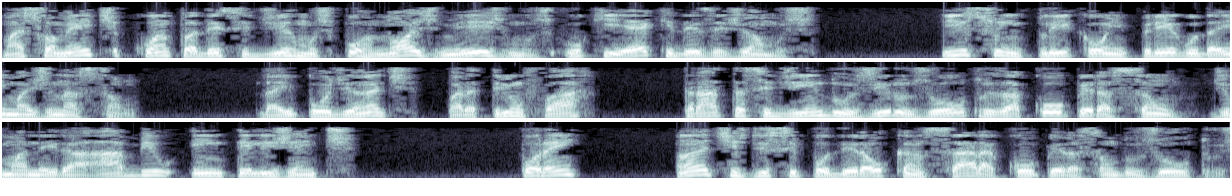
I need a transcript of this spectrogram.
mas somente quanto a decidirmos por nós mesmos o que é que desejamos. Isso implica o emprego da imaginação. Daí por diante, para triunfar, trata-se de induzir os outros à cooperação de maneira hábil e inteligente. Porém, antes de se poder alcançar a cooperação dos outros,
